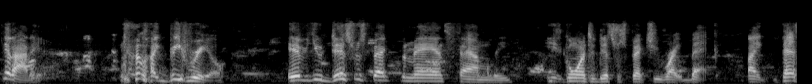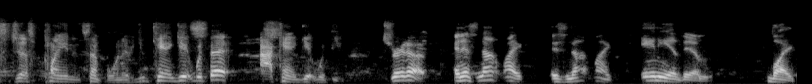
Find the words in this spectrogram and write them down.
Get out of here. like, be real. If you disrespect the man's family, he's going to disrespect you right back. Like, that's just plain and simple. And if you can't get with that, I can't get with you. Straight up. And it's not like it's not like any of them like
